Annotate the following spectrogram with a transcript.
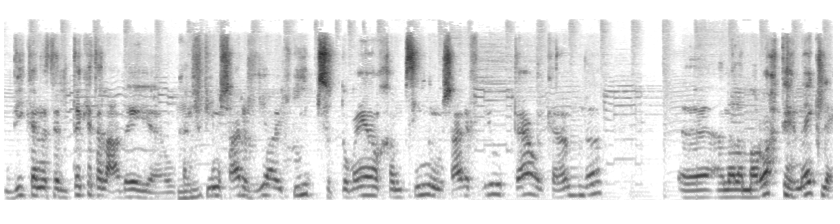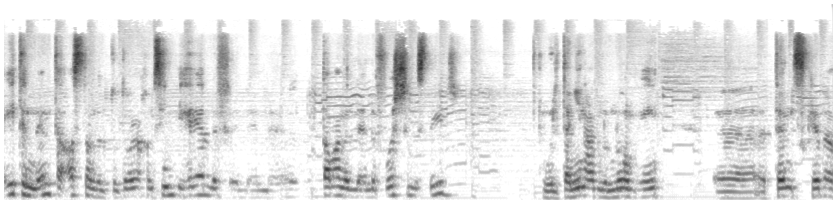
دي كانت ال ticket العادية وكان. في مش عارف VIP ب 650 ومش عارف إيه وبتاع والكلام ده. آه، أنا لما رحت هناك لقيت إن أنت أصلا ال 350 دي هي اللي في طبعا اللي في وش ال stage. والتانيين عاملين لهم إيه؟ tents كده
